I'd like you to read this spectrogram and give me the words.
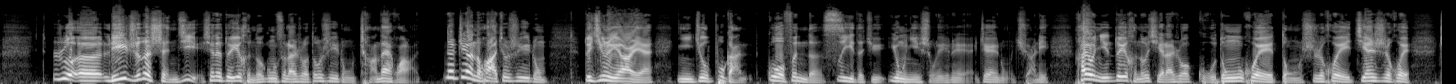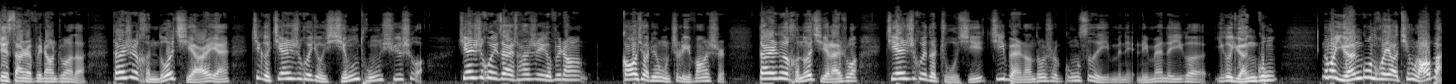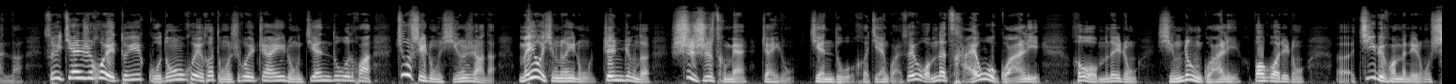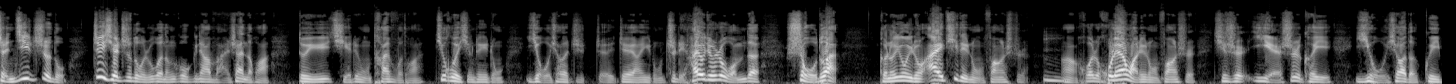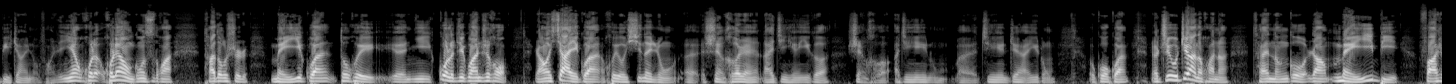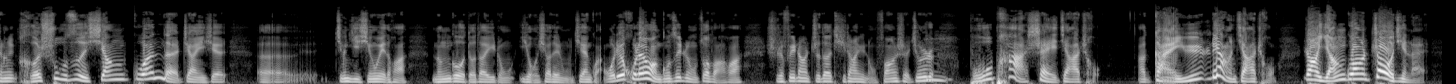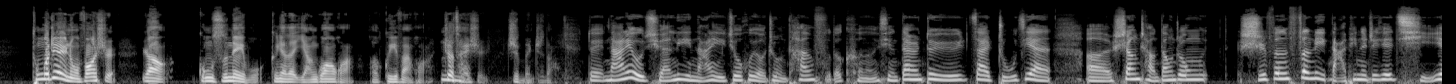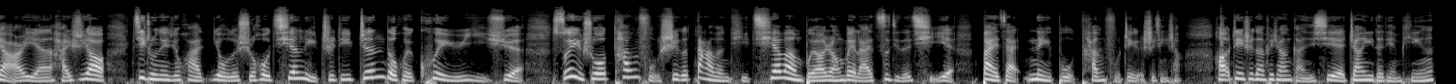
若呃离职的审计，现在对于很多公司来说都是一种常态化了。那这样的话，就是一种对经理人而言，你就不敢过分的肆意的去用你手里这这样一种权利。还有，你对于很多企业来说，股东会、董事会、监事会这三是非常重要的。但是很多企业而言，这个监事会就形同虚设。监事会在它是一个非常高效的一种治理方式，但是对很多企业来说，监事会的主席基本上都是公司的里面里面的一个一个员工。那么员工的话要听老板的，所以监事会对于股东会和董事会这样一种监督的话，就是一种形式上的，没有形成一种真正的事实层面这样一种监督和监管。所以我们的财务管理和我们的一种行政管理，包括这种呃纪律方面的这种审计制度，这些制度如果能够更加完善的话，对于企业这种贪腐的话，就会形成一种有效的治这这样一种治理。还有就是我们的手段。可能用一种 IT 的一种方式，嗯啊，或者互联网这种方式，其实也是可以有效的规避这样一种方式。你像互联互联网公司的话，它都是每一关都会，呃，你过了这关之后，然后下一关会有新的这种呃审核人来进行一个审核啊，进行一种呃进行这样一种过关。那只有这样的话呢，才能够让每一笔发生和数字相关的这样一些呃经济行为的话，能够得到一种有效的一种监管。我觉得互联网公司这种做法的话是非常值得提倡一种方式，就是不怕晒家丑啊，敢于亮家丑，让阳光照进来，通过这样一种方式，让公司内部更加的阳光化和规范化，这才是治本之道。对，哪里有权利，哪里就会有这种贪腐的可能性。但是对于在逐渐呃商场当中。十分奋力打拼的这些企业而言，还是要记住那句话：有的时候千里之堤真的会溃于蚁穴。所以说，贪腐是一个大问题，千万不要让未来自己的企业败在内部贪腐这个事情上。好，这一时段非常感谢张毅的点评。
